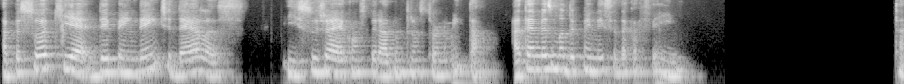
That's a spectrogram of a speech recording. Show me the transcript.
a pessoa que é dependente delas, isso já é considerado um transtorno mental. Até mesmo a dependência da cafeína. Tá?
